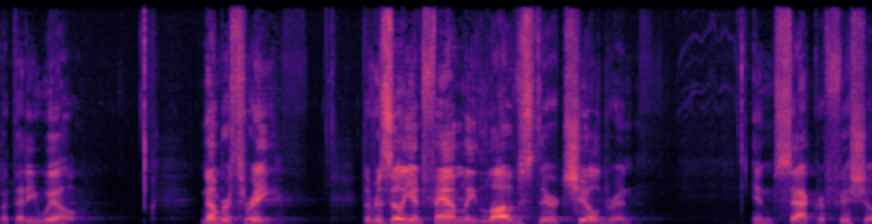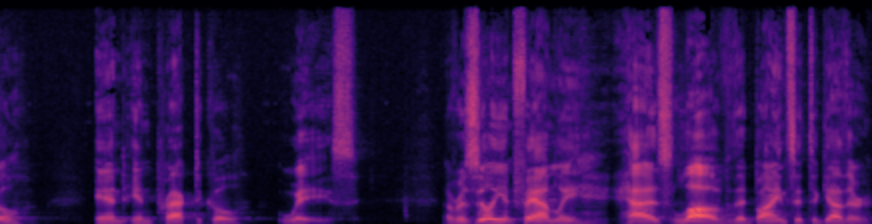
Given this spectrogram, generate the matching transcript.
but that He will. Number three, the resilient family loves their children in sacrificial and in practical ways. A resilient family has love that binds it together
